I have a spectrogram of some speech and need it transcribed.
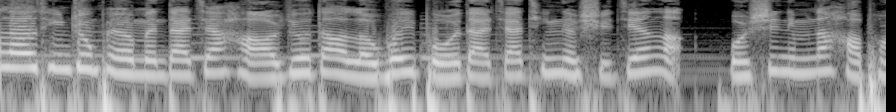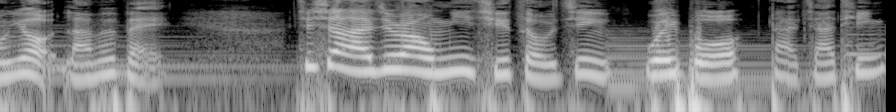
Hello，听众朋友们，大家好！又到了微博大家听的时间了，我是你们的好朋友蓝伟伟。接下来就让我们一起走进微博大家听。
